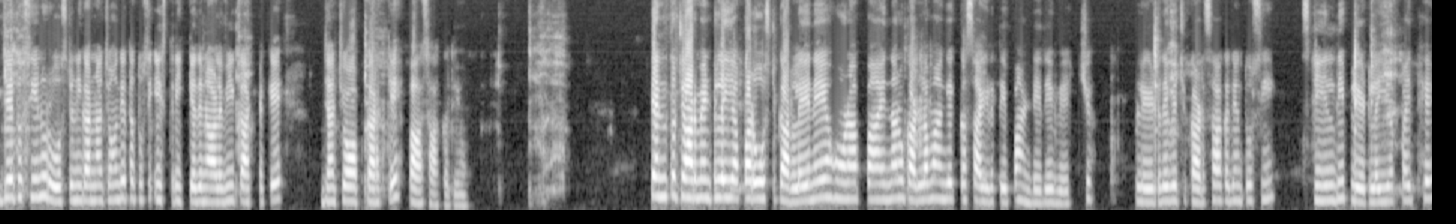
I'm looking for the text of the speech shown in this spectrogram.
ਜੇ ਤੁਸੀਂ ਇਹਨੂੰ ਰੋਸਟ ਨਹੀਂ ਕਰਨਾ ਚਾਹੁੰਦੇ, ਤਾਂ ਤੁਸੀਂ ਇਸ ਤਰੀਕੇ ਦੇ ਨਾਲ ਵੀ ਕੱਟ ਕੇ ਜਾਂ ਚੌਪ ਕਰਕੇ ਪਾ ਸਕਦੇ ਹੋ। 3 ਤੋਂ 4 ਮਿੰਟ ਲਈ ਆਪਾਂ ਰੋਸਟ ਕਰ ਲਏ ਨੇ। ਹੁਣ ਆਪਾਂ ਇਹਨਾਂ ਨੂੰ ਕੱਢ ਲਵਾਂਗੇ ਇੱਕ ਸਾਈਡ ਤੇ ਭਾਂਡੇ ਦੇ ਵਿੱਚ, ਪਲੇਟ ਦੇ ਵਿੱਚ ਕੱਢ ਸਕਦੇ ਹੋ ਤੁਸੀਂ। ਸਟੀਲ ਦੀ ਪਲੇਟ ਲਈ ਆਪਾਂ ਇੱਥੇ।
